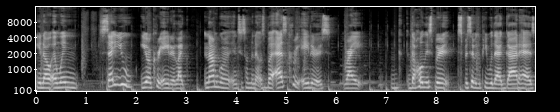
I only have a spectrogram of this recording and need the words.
You know, and when say you you're a creator, like now I'm going into something else, but as creators, right? The Holy Spirit, specifically people that God has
